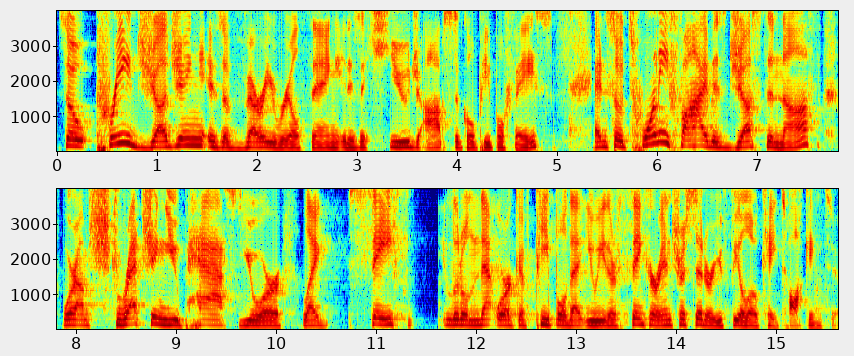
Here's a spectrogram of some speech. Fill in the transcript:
So, prejudging is a very real thing. It is a huge obstacle people face. And so, 25 is just enough where I'm stretching you past your like safe little network of people that you either think are interested or you feel okay talking to.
